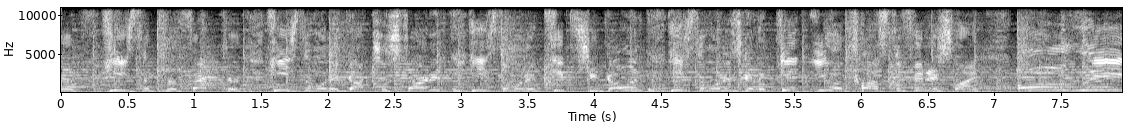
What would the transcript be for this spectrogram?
completer, He's the perfecter. He's the one who got you started, He's the one who keeps you going, He's the one who's gonna get you across the finish line. Only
